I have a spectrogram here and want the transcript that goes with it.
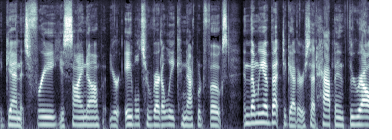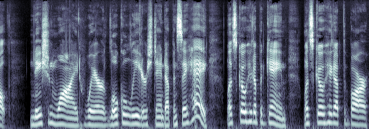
Again, it's free. You sign up, you're able to readily connect with folks. And then we have vet togethers that happen throughout nationwide where local leaders stand up and say, hey, let's go hit up a game. Let's go hit up the bar.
